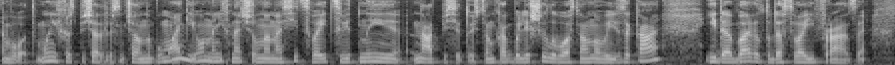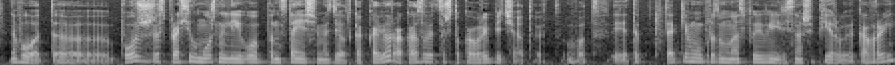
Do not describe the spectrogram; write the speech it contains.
Вот. Мы их распечатали сначала на бумаге, и он на них начал наносить свои цветные надписи. То есть он как бы лишил его основного языка и добавил туда свои фразы. Вот. Э, позже спросил, можно ли его по-настоящему сделать как ковер. Оказывается, что ковры печатают. Вот. И это таким образом у нас появились наши первые ковры.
